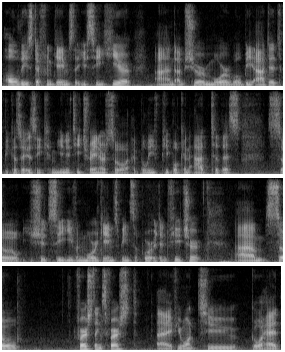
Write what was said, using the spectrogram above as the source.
all these different games that you see here. And I'm sure more will be added because it is a community trainer. So I believe people can add to this. So you should see even more games being supported in future. Um, so first things first, uh, if you want to go ahead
